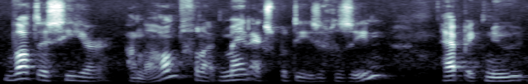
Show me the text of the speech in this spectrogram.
Wat is hier aan de hand? Vanuit mijn expertise gezien heb ik nu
